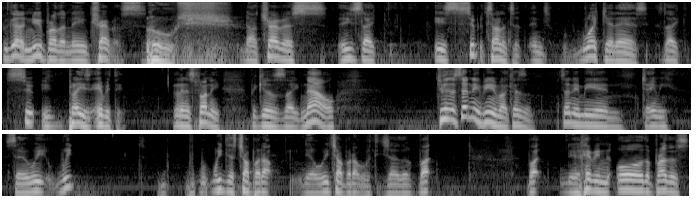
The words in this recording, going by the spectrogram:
We got a new brother named Travis. Oh, shh. Now Travis, he's like, he's super talented and wicked ass. It's like he plays everything, and it's funny because like now, because it's only me and my cousin, it's only me and Jamie. So we we we just chop it up. You know, we chop it up with each other. But but you know, having all the brothers,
